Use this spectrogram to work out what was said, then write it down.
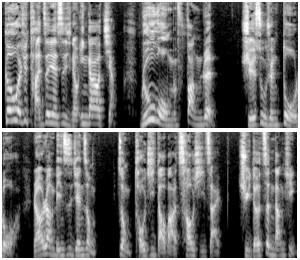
各位去谈这件事情呢，应该要讲，如果我们放任学术圈堕落，然后让林志坚这种这种投机倒把的抄袭仔。取得正当性，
